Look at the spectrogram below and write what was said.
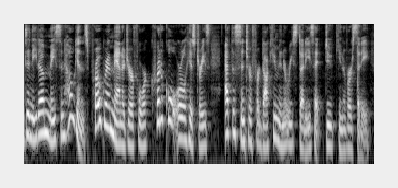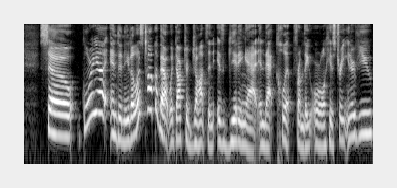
Danita Mason Hogans, program manager for critical oral histories at the Center for Documentary Studies at Duke University. So, Gloria and Danita, let's talk about what Dr. Johnson is getting at in that clip from the oral history interview.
